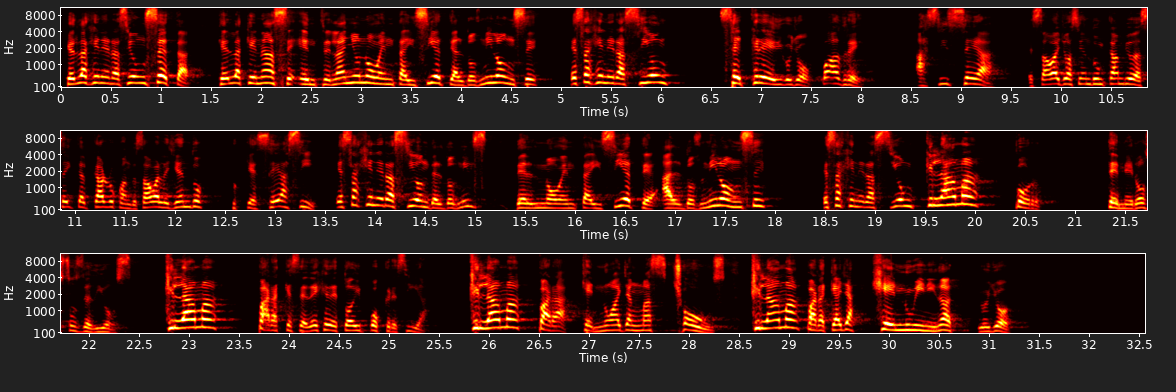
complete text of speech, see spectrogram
que es la generación Z, que es la que nace entre el año 97 al 2011, esa generación se cree, digo yo, padre, así sea. Estaba yo haciendo un cambio de aceite al carro cuando estaba leyendo, que sea así. Esa generación del, 2000, del 97 al 2011, esa generación clama por temerosos de Dios, clama para que se deje de toda hipocresía, clama para que no hayan más shows, clama para que haya genuinidad. Digo yo,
